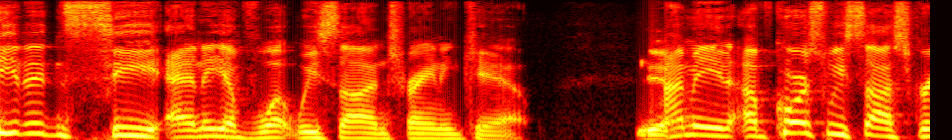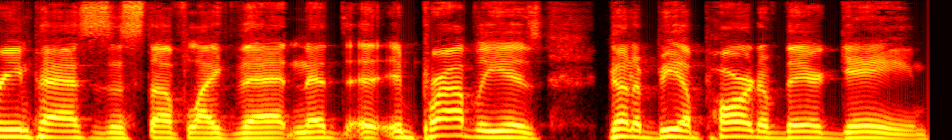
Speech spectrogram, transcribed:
we didn't see any of what we saw in training camp. Yeah. I mean, of course, we saw screen passes and stuff like that, and that it probably is going to be a part of their game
